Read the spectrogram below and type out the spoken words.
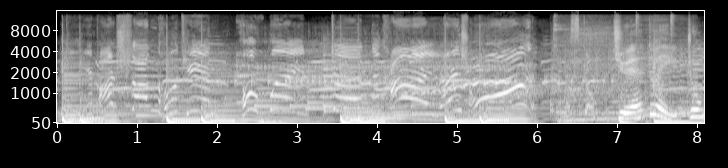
力拔山河天，宏伟震撼人说。绝对中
